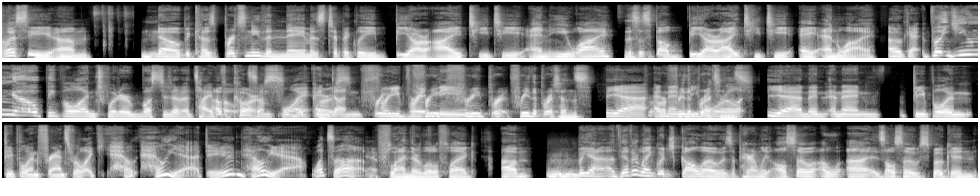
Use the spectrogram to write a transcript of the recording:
let's see. Um, no, because Brittany, the name is typically B R I T T N E Y. This is spelled B R I T T A N Y. Okay, but you know, people on Twitter must have done a typo Of course, at some point and done "Free, Britney." free, free, Brit- free the Britons. yeah, or and then free the people Britons. like- yeah, and then and then people in people in France were like, "Hell, hell yeah, dude, hell yeah, what's up?" Yeah, flying their little flag. Um, But yeah, uh, the other language, Gallo, is apparently also uh, is also spoken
